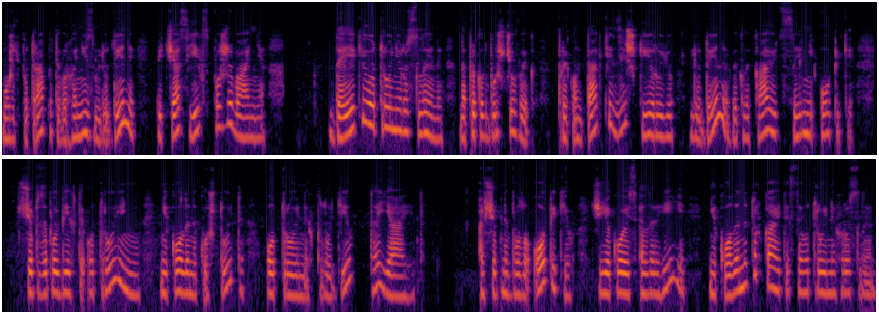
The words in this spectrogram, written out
можуть потрапити в організм людини під час їх споживання. Деякі отруйні рослини, наприклад, борщовик, при контакті зі шкірою людини викликають сильні опіки. Щоб запобігти отруєнню, ніколи не куштуйте отруйних плодів та ягід. А щоб не було опіків чи якоїсь алергії, ніколи не торкайтеся отруйних рослин.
